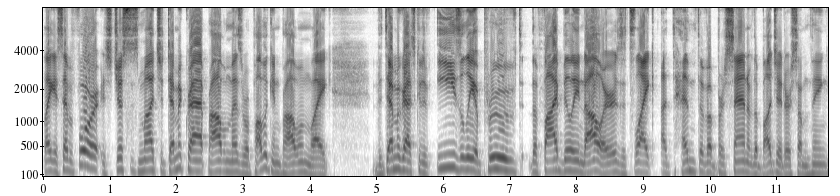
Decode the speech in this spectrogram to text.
like I said before, it's just as much a Democrat problem as a Republican problem. Like the Democrats could have easily approved the five billion dollars. It's like a tenth of a percent of the budget or something,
